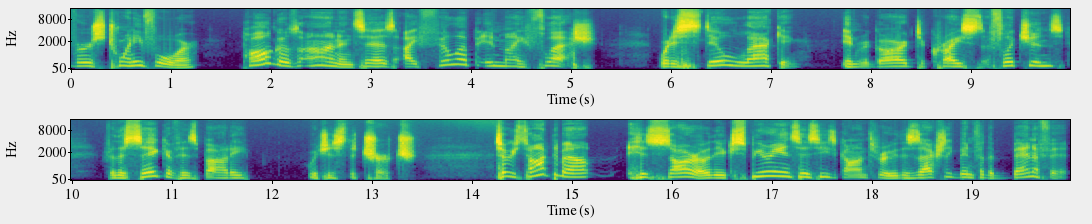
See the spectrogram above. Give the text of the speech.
verse 24, Paul goes on and says, I fill up in my flesh what is still lacking in regard to Christ's afflictions for the sake of his body, which is the church. So he's talked about his sorrow, the experiences he's gone through. This has actually been for the benefit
